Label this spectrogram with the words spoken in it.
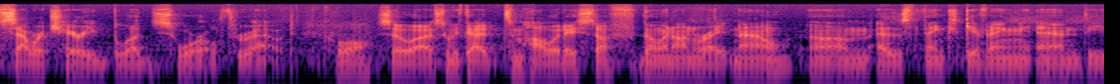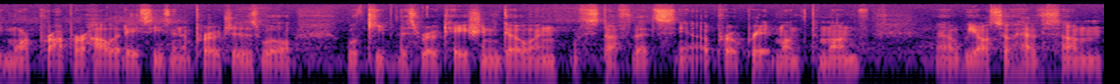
sour cherry blood swirl throughout. Cool. So, uh, so we've got some holiday stuff going on right now. Um, as Thanksgiving and the more proper holiday season approaches, we'll we'll keep this rotation going with stuff that's you know, appropriate month to month. Uh, we also have some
